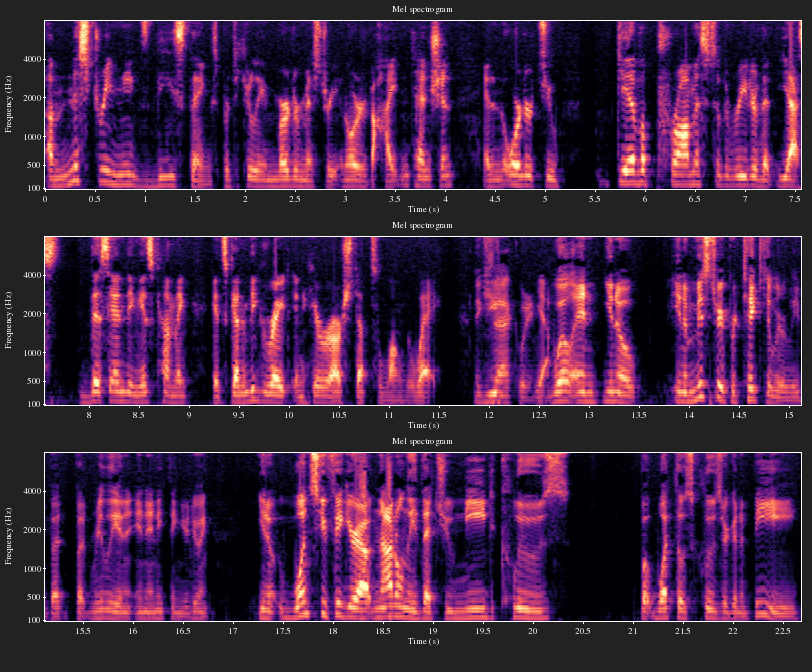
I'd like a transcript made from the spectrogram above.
a mystery needs these things, particularly a murder mystery, in order to heighten tension and in order to give a promise to the reader that yes, this ending is coming, it's going to be great, and here are our steps along the way. Do you- Exactly. yeah. Well, and you know, in a mystery particularly, but but really in, in anything you're doing, you know, once you figure out not only that you need clues, but what those clues are going to be,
